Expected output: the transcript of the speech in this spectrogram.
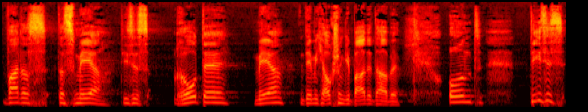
war das das Meer, dieses rote Meer, in dem ich auch schon gebadet habe. Und dieses,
